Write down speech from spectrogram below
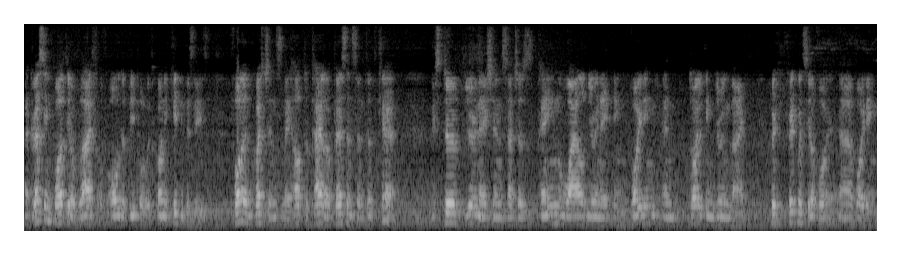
Addressing quality of life of older people with chronic kidney disease, following questions may help to tailor person-centered care. Disturbed urination such as pain while urinating, voiding and toileting during night, frequency of uh, voiding,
